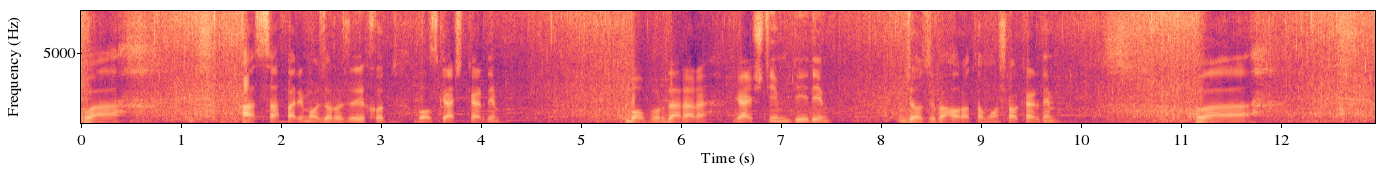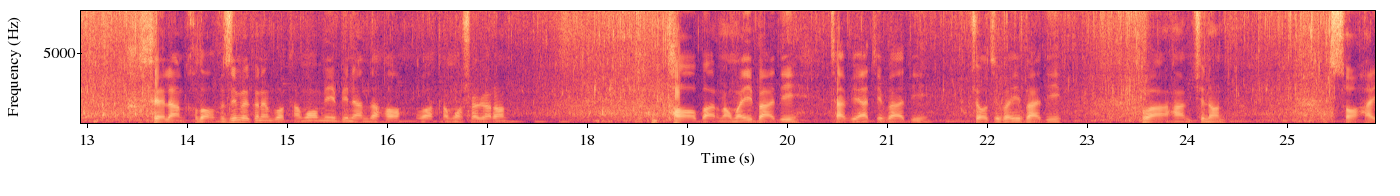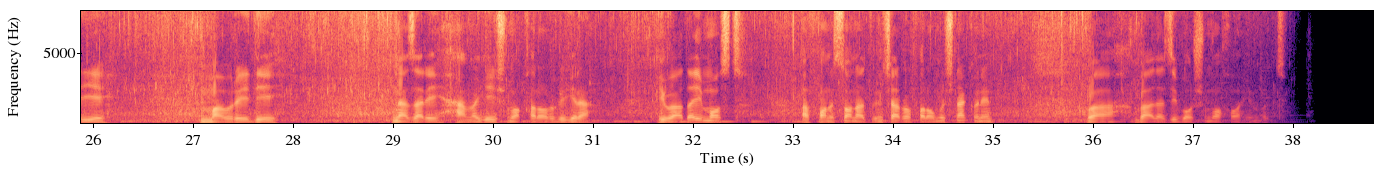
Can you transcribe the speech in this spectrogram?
و از سفر ماجراجویی خود بازگشت کردیم. با بردره را گشتیم دیدیم. جاذبه ها را تماشا کردیم. و فعلا خداحافظی می‌کنیم با تمام بیننده ها و تماشاگران. تا برنامه بعدی طبیعت بعدی جاذبه بعدی. و همچنان ساحه مورد نظر همگی شما قرار بگیره. این وعده ماست افغانستان ادونچر را فراموش نکنین و بعد از این با شما خواهیم بود.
